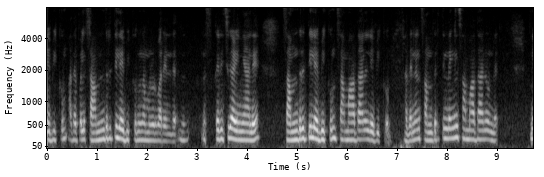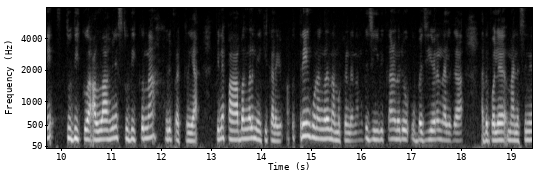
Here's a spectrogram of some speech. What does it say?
ലഭിക്കും അതേപോലെ സംതൃപ്തി ലഭിക്കും എന്ന് നമ്മളോട് പറയുന്നത്. നിസ്കരിച്ചു കഴിഞ്ഞാൽ സംതൃപ്തി ലഭിക്കും സമാധാനം ലഭിക്കും. അതന്നെയാണ് സംതൃപ്തി ഉണ്ടെങ്കിൽ സമാധാനമുണ്ട്. ഇനി സ്തുതിക്കുക അള്ളാഹുവിനെ സ്തുതിക്കുന്ന ഒരു പ്രക്രിയ. പിന്നെ പാപങ്ങൾ നീക്കിക്കളയും. അപ്പൊ ഇത്രയും ഗുണങ്ങൾ നമുക്കുണ്ട്. നമുക്ക് ജീവിക്കാനുള്ള ഒരു ഉപജീവനം നൽകുക അതുപോലെ മനസ്സിന്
